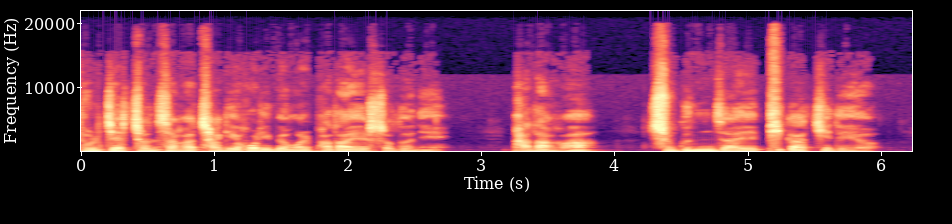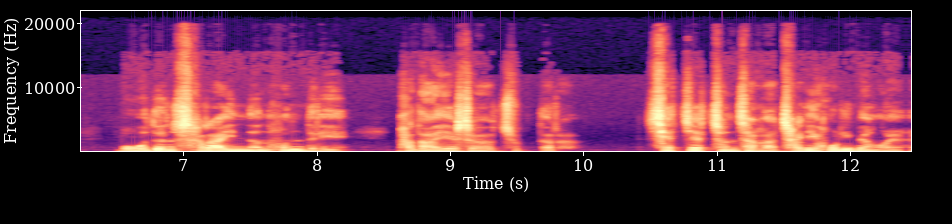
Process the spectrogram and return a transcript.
둘째 천사가 자기 호리병을 바다에 쏘더니 바다가 죽은 자의 피같이 되어 모든 살아있는 혼들이 바다에서 죽더라. 셋째 천사가 자기 호리병을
